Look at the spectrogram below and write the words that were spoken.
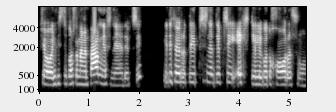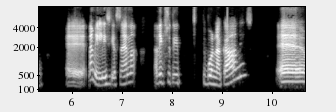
πιο ελκυστικό στο να με πάρω μια συνέντευξη. Γιατί θεωρώ ότι στη συνέντευξη έχεις και λίγο το χώρο σου ε, να μιλήσεις για σένα, να δείξεις ότι τι μπορεί να κάνεις. Ε,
